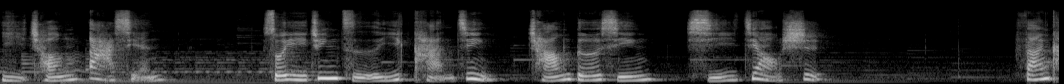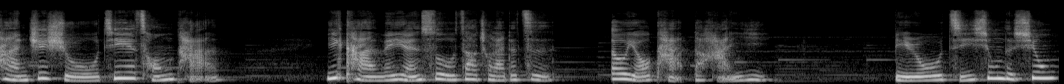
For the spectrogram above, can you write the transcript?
以成大贤。所以君子以坎进，常德行，习教士。凡坎之属，皆从坎。以坎为元素造出来的字，都有坎的含义。比如吉凶的凶，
